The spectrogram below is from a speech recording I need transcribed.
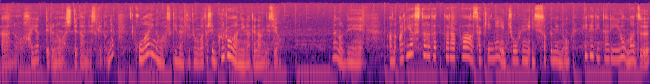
あの流行ってるのは知ってたんですけどね。怖いのは好きだけど私グロは苦手なんですよ。なのであのアリアスターだったらば先に長編1作目のヘレディタリーをまず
